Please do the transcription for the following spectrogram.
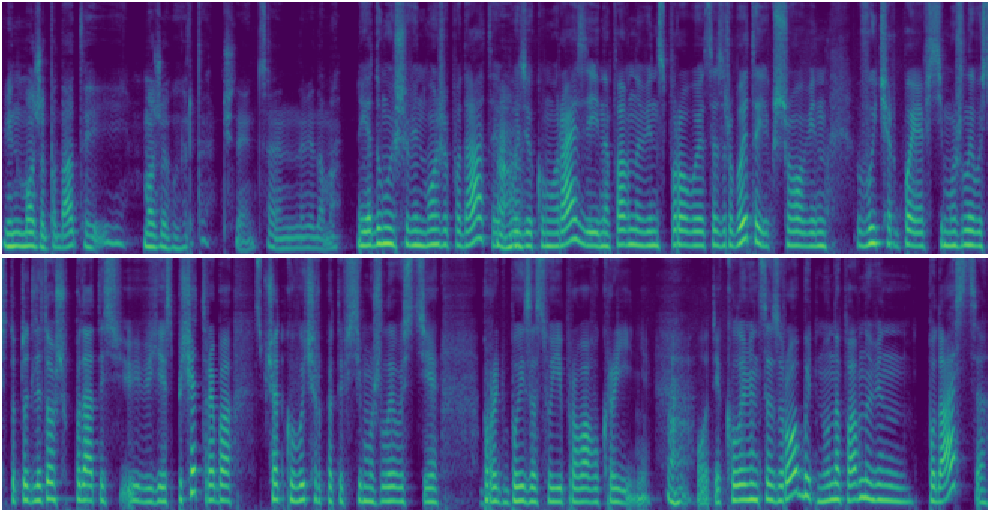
він може подати і може виграти. Чи це невідомо? Я думаю, що він може подати ага. в будь-якому разі, і напевно він спробує це зробити, якщо він вичерпає всі можливості. Тобто, для того, щоб подати в ЄСПЧ, треба спочатку вичерпати всі можливості боротьби за свої права в Україні. Ага. От і коли він це зробить, ну напевно він подасться.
